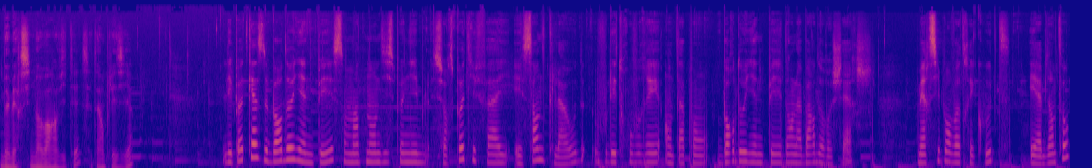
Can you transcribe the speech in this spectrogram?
Ben merci de m'avoir invité, c'était un plaisir. Les podcasts de Bordeaux INP sont maintenant disponibles sur Spotify et SoundCloud. Vous les trouverez en tapant Bordeaux INP dans la barre de recherche. Merci pour votre écoute et à bientôt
